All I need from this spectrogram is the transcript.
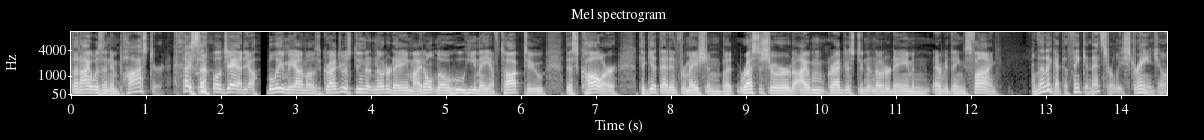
that I was an imposter. I said, Well, Jan, yeah, believe me, I'm a graduate student at Notre Dame. I don't know who he may have talked to, this caller, to get that information. But rest assured, I'm a graduate student at Notre Dame and everything's fine. Well, then I got to thinking, that's really strange. You know,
